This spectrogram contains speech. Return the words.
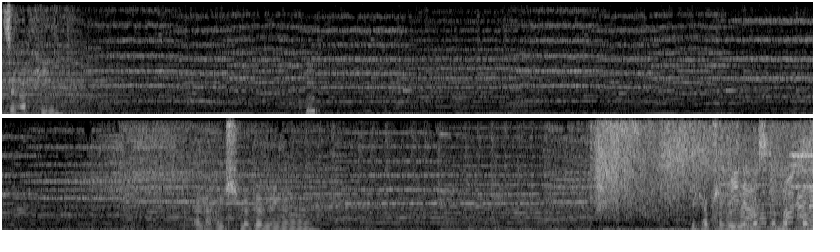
Seraphim. Uh. Allerhand Schmetterlinge. Ich habe schon gesehen, was dann noch kommt.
